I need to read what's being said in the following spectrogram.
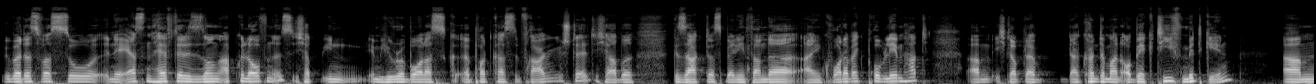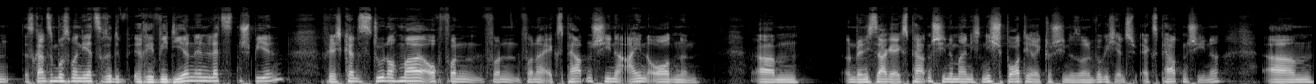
über das, was so in der ersten Hälfte der Saison abgelaufen ist. Ich habe ihn im Euroballers äh, Podcast in Frage gestellt. Ich habe gesagt, dass Benny Thunder ein Quarterback-Problem hat. Ähm, ich glaube, da, da könnte man objektiv mitgehen. Ähm, das Ganze muss man jetzt re revidieren in den letzten Spielen. Vielleicht kannst du noch mal auch von, von, von einer Expertenschiene einordnen. Ähm, und wenn ich sage Expertenschiene, meine ich nicht Sportdirektorschiene, sondern wirklich Ex- Expertenschiene. Ähm,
